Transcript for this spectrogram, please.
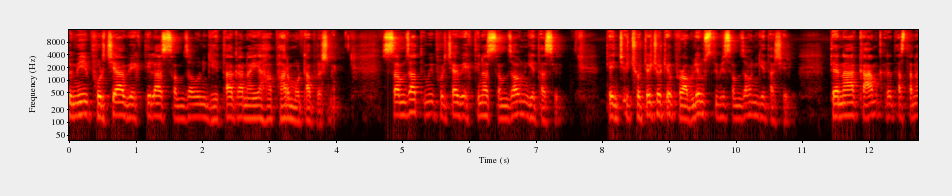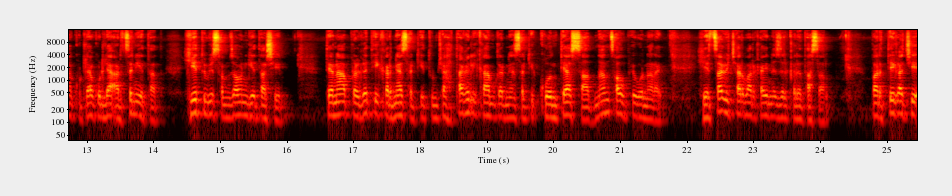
तुम्ही पुढच्या व्यक्तीला समजावून घेता का नाही हा फार मोठा प्रश्न आहे. समजा तुम्ही पुढच्या व्यक्तींना समजावून घेत असेल त्यांचे छोटे छोटे प्रॉब्लेम्स तुम्ही समजावून घेत असेल. त्यांना काम करत असताना कुठल्या कुठल्या अडचणी येतात हे तुम्ही समजावून घेत असेल. त्यांना प्रगती करण्यासाठी तुमच्या हाताखाली काम करण्यासाठी कोणत्या साधनांचा उपयोग होणार आहे ह्याचा विचार बारकाई नजर करत असाल. प्रत्येकाची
